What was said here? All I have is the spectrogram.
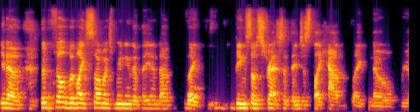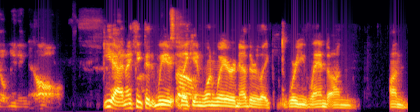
you know been filled with like so much meaning that they end up like being so stretched that they just like have like no real meaning at all. Yeah, and I think that we so, like in one way or another, like where you land on on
